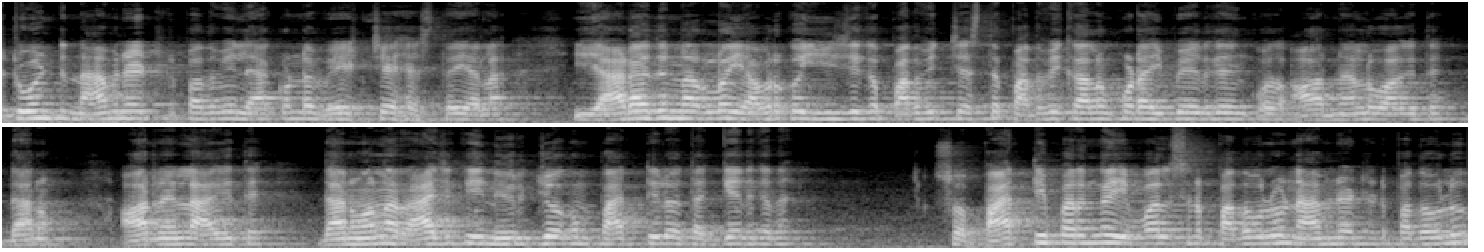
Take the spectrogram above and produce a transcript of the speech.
ఎటువంటి నామినేటెడ్ పదవి లేకుండా వేస్ట్ చేసేస్తే ఎలా? ఈ ఏడాదిన్నరలో ఎవరికో ఈజీగా పదవి ఇచ్చేస్తే పదవీ కాలం కూడా అయిపోయేదిగా ఇంకో ఆరు నెలలు ఆగితే దానం ఆరు నెలలు ఆగితే దానివల్ల రాజకీయ నిరుద్యోగం పార్టీలో తగ్గేది కదా. సో పార్టీ పరంగా ఇవ్వాల్సిన పదవులు నామినేటెడ్ పదవులు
